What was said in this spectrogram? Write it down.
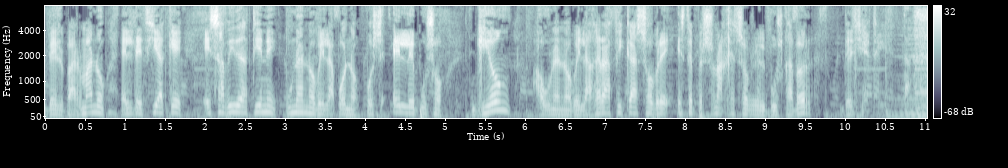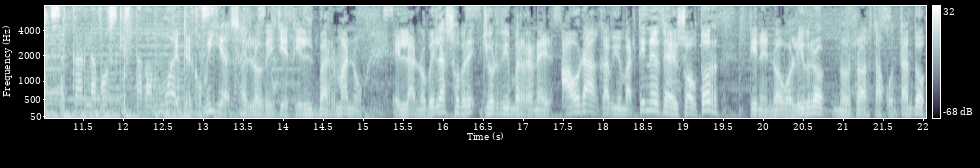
del barmano, él decía que esa vida tiene una novela. Bueno, pues él le puso guion a una novela gráfica sobre este personaje, sobre el buscador del Yeti. Entre comillas, lo de Yeti, el barmano, en la novela sobre Jordi Berganer. Ahora Gaby Martínez, eh, su autor, tiene nuevo libro, nos lo ha estado contando,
